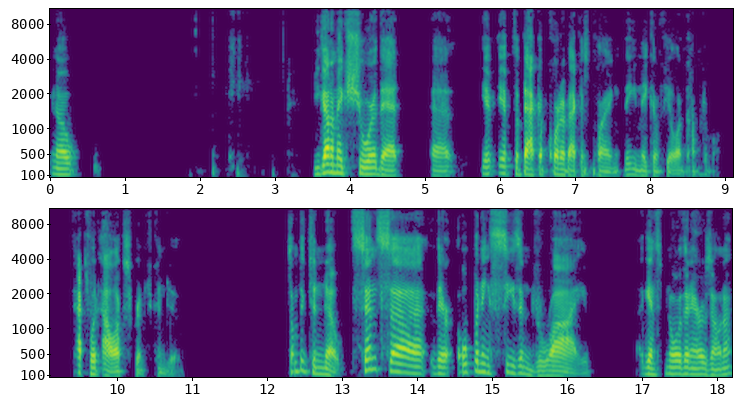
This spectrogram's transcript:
you know, you got to make sure that uh, if, if the backup quarterback is playing, that you make them feel uncomfortable. That's what Alex Grinch can do. Something to note since uh, their opening season drive against Northern Arizona,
